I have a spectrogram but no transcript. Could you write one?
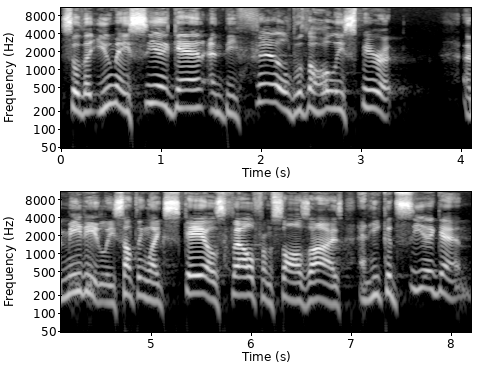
so that you may see again and be filled with the Holy Spirit. Immediately, something like scales fell from Saul's eyes, and he could see again.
